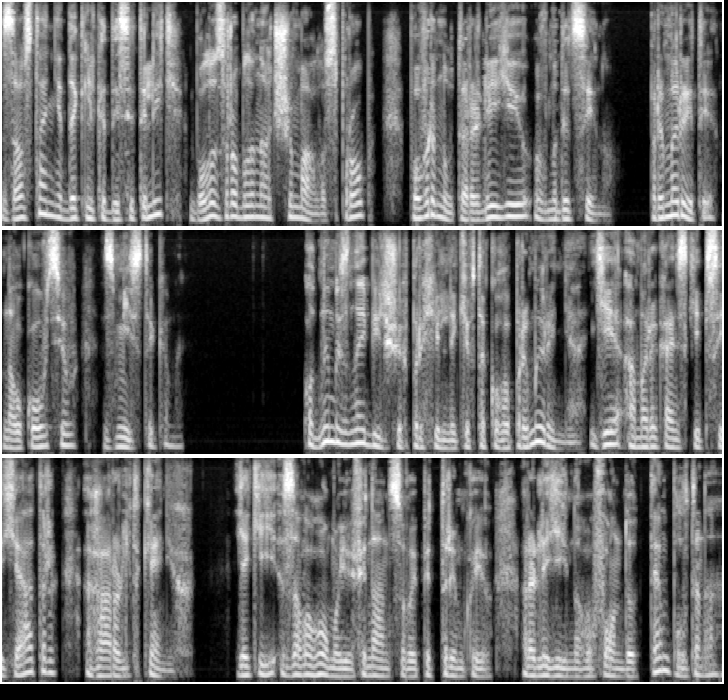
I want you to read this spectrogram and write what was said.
За останні декілька десятиліть було зроблено чимало спроб повернути релігію в медицину, примирити науковців з містиками. Одним із найбільших прихильників такого примирення є американський психіатр Гарольд Кеніг, який за вагомою фінансовою підтримкою релігійного фонду Темплтона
